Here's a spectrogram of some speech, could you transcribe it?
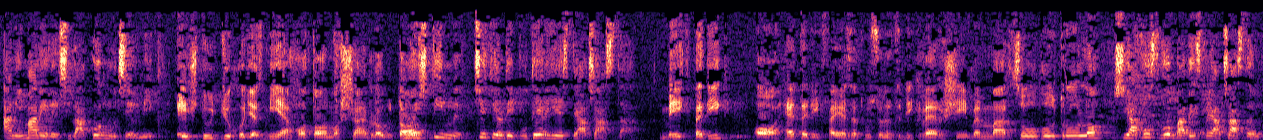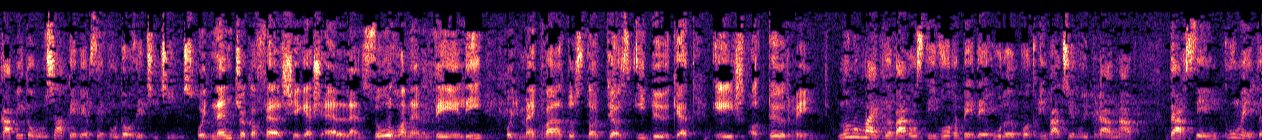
animalele și la cornul cel mic. és tudjuk, hogy ez milyen hatalmasságra Noi utal, știm ce fel de putere este aceasta. Mégpedig a 7. fejezet 25. versében már szó volt róla, Și a fost vorba despre aceasta în capitolul 7, versetul 25. hogy nem csak a felséges ellen szól, hanem véli, hogy megváltoztatja az időket és a törvényt. Nu numai că va rosti vorbe de hulă împotriva celui prea înalt, dar se încumetă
